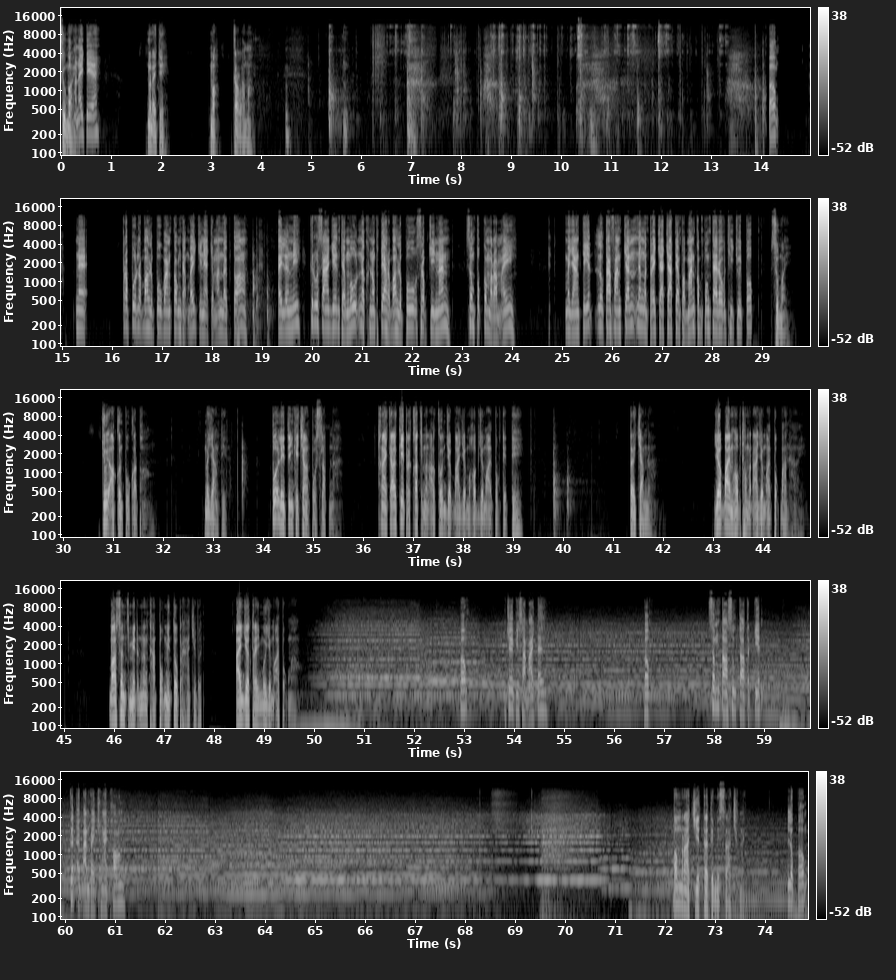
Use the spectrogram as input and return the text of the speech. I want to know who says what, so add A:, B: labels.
A: ស៊ូ
B: ពុ
A: ម៉ៃ
B: កមិនអីទេ
A: មិនអីទេមកក្រឡាមក
B: ពុកណែប្រពន្ធរបស់លោកពូវ៉ាងកុងទាំង3ជាអ្នកចំអិនដោយផ្ទាល់ឥឡូវនេះគ្រួសារយើងទាំងមូលនៅក្នុងផ្ទះរបស់លោកពូស្រុកជីណាន់សូមពុកកុំបារម្ភអីម្យ៉ាងទៀតលោកតាហ្វាន់ចិននិងមន្ត្រីចាស់ចាស់ទាំងប្រមាណកំពុងតែរកវិធីជួយពុក
A: ស៊ូម៉ៃ ជួយអរគុណពូគាត់ផងម្យ៉ាងទៀតពួកលេទីងគេចង់ឲ្យពុកស្លាប់ណាស់ថ្ងៃក្រោយគេប្រកាសជាមិនឲ្យកូនយកបាយយកម្ហូបយកមកឲ្យពុកទៀតទេត្រូវចាំណាយកបាយម្ហូបធម្មតាយកមកឲ្យពុកបានហើយបើសិនជាមានដំណឹងថាពុកមានទោសប្រហារជីវិតឯងយកត្រីមួយយកមកឲ្យពុកមក
B: ពុកអញ្ជើញពីសាប់អាចទៅពុកសុំតស៊ូតទៅទៀត គិតឲ្យបានវែងឆ្ងាយផង
A: បំរាជាតិត្រូវតែមានស្រាឆ្ងាញ់
B: លោកពុក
